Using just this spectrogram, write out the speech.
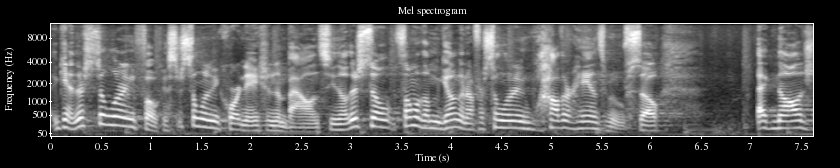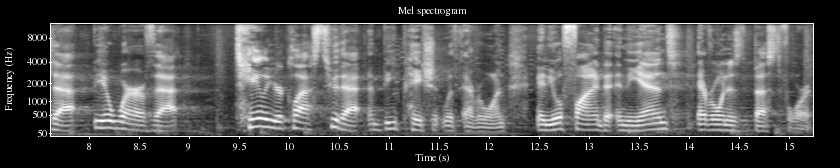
again, they're still learning focus. They're still learning coordination and balance. You know, they're still, some of them young enough are still learning how their hands move. So acknowledge that, be aware of that, tailor your class to that, and be patient with everyone. And you'll find that in the end, everyone is best for it.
